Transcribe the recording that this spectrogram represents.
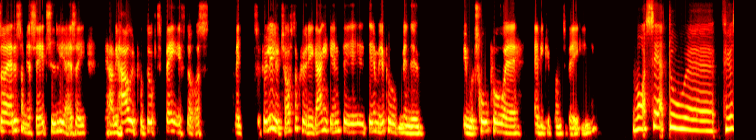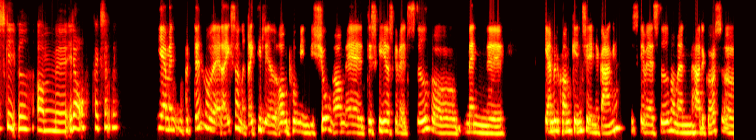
så er det, som jeg sagde tidligere, altså har, vi har jo et produkt bagefter os, men selvfølgelig lidt toft at køre det i gang igen, det, det er jeg med på, men øh, vi må tro på, at, at vi kan komme tilbage igen. Ikke? Hvor ser du øh, fyrskibet om øh, et år, for eksempel? Jamen, på den måde er der ikke sådan rigtig lavet om på min vision om, at det skal her skal være et sted, hvor man øh, gerne vil komme gentagende gange. Det skal være et sted, hvor man har det godt og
